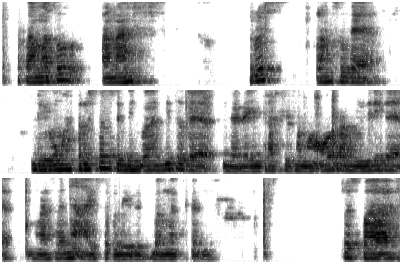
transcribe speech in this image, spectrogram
pertama tuh panas terus langsung kayak di rumah terus tuh sedih banget gitu kayak nggak ada interaksi sama orang. Jadi kayak merasanya isolated banget kan. Terus pas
